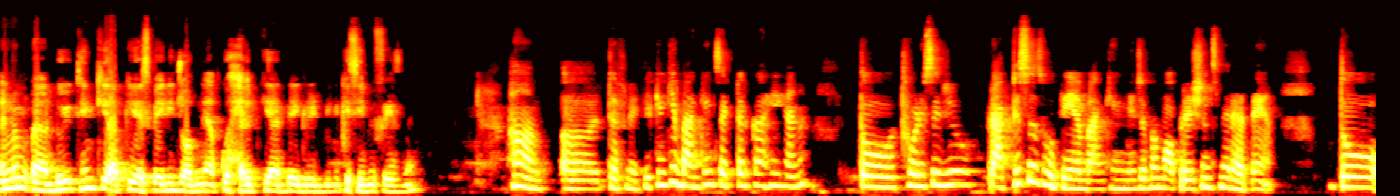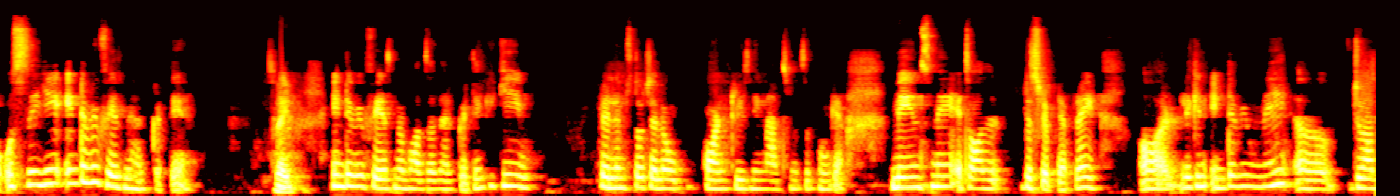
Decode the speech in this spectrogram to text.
and ma'am do you think कि आपकी एसबीआई की जॉब ने आपको हेल्प किया आरबीआई ग्रेड बी के किसी भी फ़ेज़ में? हाँ डेफिनेटली क्योंकि बैंकिंग सेक्टर का ही है ना तो थोड़ी सी जो प्रैक्टिसेस होती हैं बैंकिंग में जब हम ऑपरेशंस में रहते हैं तो उससे ये इंटरव्यू फ़ेज़ में हेल्प करती है। राइट इंटरव्यू फ़ेज़ में बहुत ज़्यादा हेल्प करती है क्योंकि प्रीलिम्स तो चलो क्वांट रीजनिंग मैथ्स में सब हो गया। मेंस में इट्स ऑल डिस्क्रिप्टिव राइट और लेकिन इंटरव्यू में जो आप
